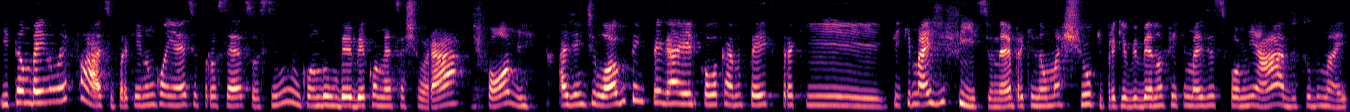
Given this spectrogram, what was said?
E também não é fácil, para quem não conhece o processo assim, quando um bebê começa a chorar de fome, a gente logo tem que pegar ele, colocar no peito para que fique mais difícil, né? Para que não machuque, para que o bebê não fique mais esfomeado e tudo mais.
